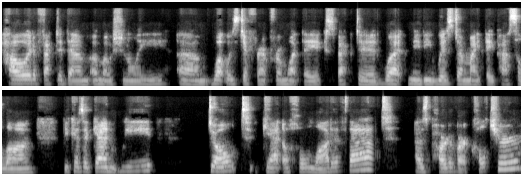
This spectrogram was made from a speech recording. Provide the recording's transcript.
how it affected them emotionally, um, what was different from what they expected, what maybe wisdom might they pass along. Because again, we don't get a whole lot of that as part of our culture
